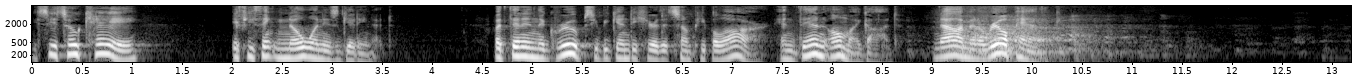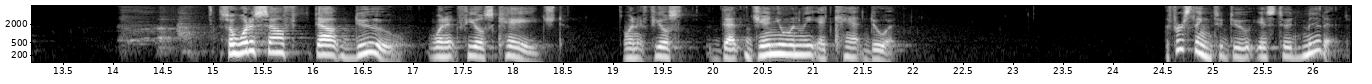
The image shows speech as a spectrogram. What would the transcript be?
You see, it's okay if you think no one is getting it. But then in the groups, you begin to hear that some people are. And then, oh my God, now I'm in a real panic. So, what does self doubt do when it feels caged? When it feels that genuinely it can't do it? The first thing to do is to admit it.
